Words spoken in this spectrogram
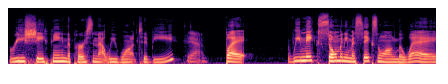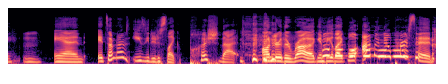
reshaping the person that we want to be. Yeah. But we make so many mistakes along the way mm. and it's sometimes easy to just like push that under the rug and be like well i'm a new person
